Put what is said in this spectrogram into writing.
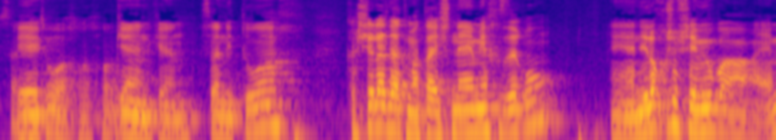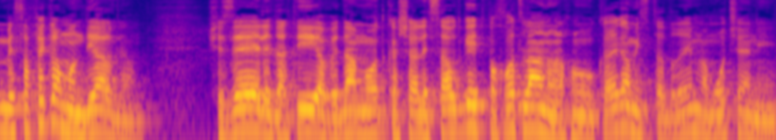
עשה אה, ניתוח, נכון? כן, כן, עשה ניתוח. קשה לדעת מתי שניהם יחזרו. אה, אני לא חושב שהם יהיו, הם בספק למונדיאל גם. שזה לדעתי אבדה מאוד קשה לסאוטגייט, פחות לנו, אנחנו כרגע מסתדרים, למרות שאני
